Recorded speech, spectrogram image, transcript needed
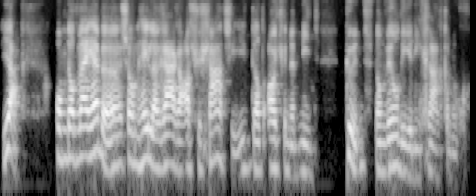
Ja, omdat wij hebben zo'n hele rare associatie dat als je het niet kunt, dan wilde je niet graag genoeg.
